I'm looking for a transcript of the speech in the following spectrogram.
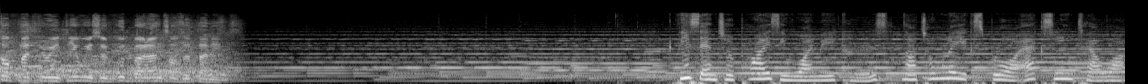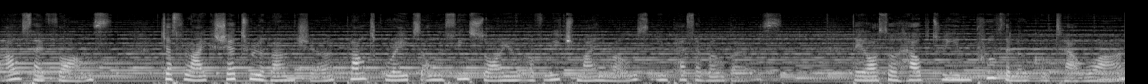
top maturity with a good balance of the tannins. These enterprising winemakers not only explore excellent terroir outside France, just like Chateau L'Aventure plant grapes on the thin soil of rich minerals in Paso Robles. They also help to improve the local terroir.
